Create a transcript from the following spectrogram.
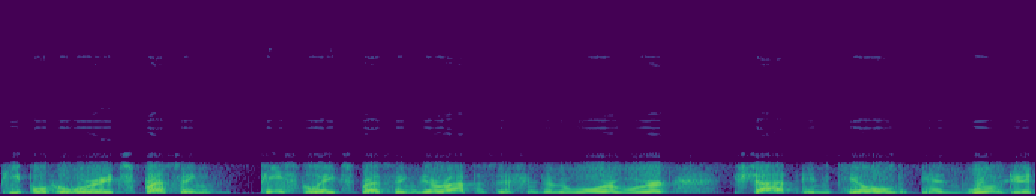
people who were expressing peacefully expressing their opposition to the war were shot and killed and wounded.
